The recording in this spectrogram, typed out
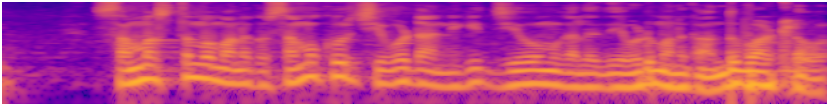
సమస్తము మనకు సమకూర్చి ఇవ్వడానికి జీవము గల దేవుడు మనకు అందుబాటులో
